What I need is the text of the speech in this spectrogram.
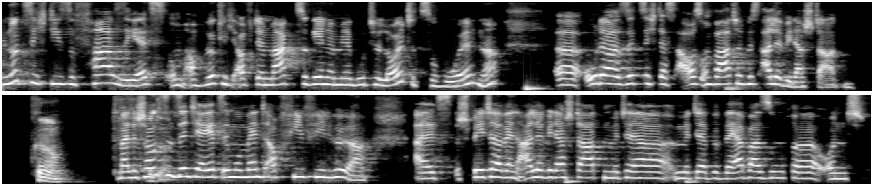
nutze ich diese Phase jetzt, um auch wirklich auf den Markt zu gehen und mir gute Leute zu holen, ne? Äh, oder sitze ich das aus und warte, bis alle wieder starten? Genau. Meine Chancen sind ja jetzt im Moment auch viel, viel höher als später, wenn alle wieder starten mit der, mit der Bewerbersuche und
